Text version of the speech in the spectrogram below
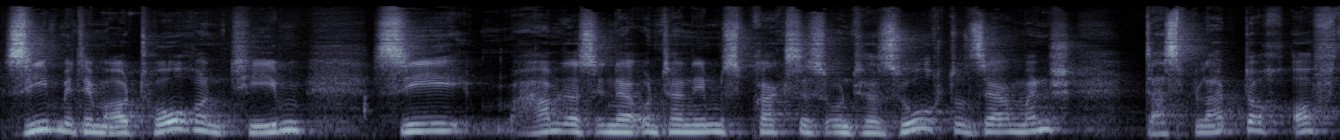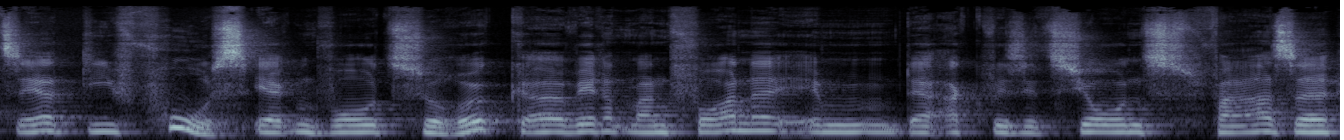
Sie mit dem Autorenteam, Sie haben das in der Unternehmenspraxis untersucht und sagen, Mensch, das bleibt doch oft sehr diffus irgendwo zurück, äh, während man vorne in der Akquisitionsphase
